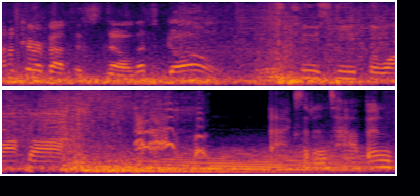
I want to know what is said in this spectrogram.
I don't care about the snow. Let's go. It's too steep to walk off. Accidents happen.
